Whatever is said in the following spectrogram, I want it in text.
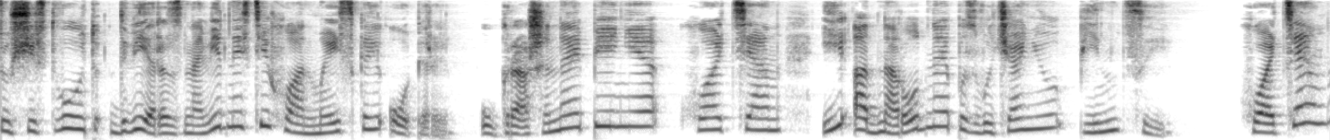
Существуют две разновидности хуанмейской оперы – украшенное пение – хуатян и однородное по звучанию пинцы. Хуатян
